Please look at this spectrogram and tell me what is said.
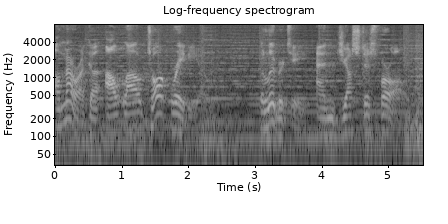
America Out Loud Talk Radio. The liberty and justice for all.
